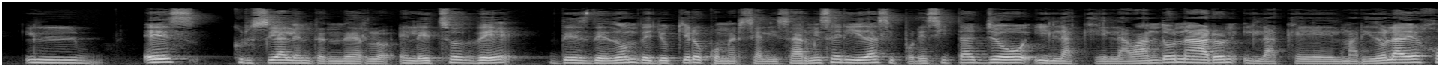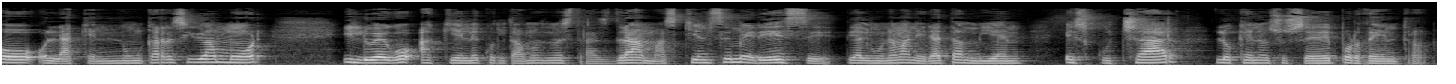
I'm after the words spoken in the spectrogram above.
es crucial entenderlo, el hecho de desde dónde yo quiero comercializar mis heridas y pobrecita yo y la que la abandonaron y la que el marido la dejó o la que nunca recibió amor y luego a quién le contamos nuestras dramas, quién se merece de alguna manera también escuchar lo que nos sucede por dentro.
